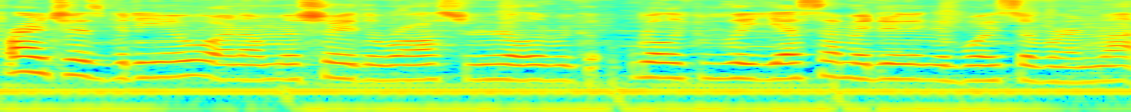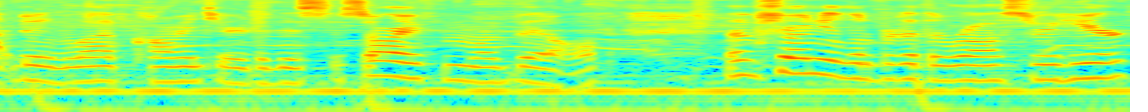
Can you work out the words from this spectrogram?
franchise video, and I'm gonna show you the roster really, really quickly. Yes, I'm doing a voiceover. I'm not doing live commentary to this, so sorry if I'm a bit off. But I'm showing you a little bit of the roster here.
